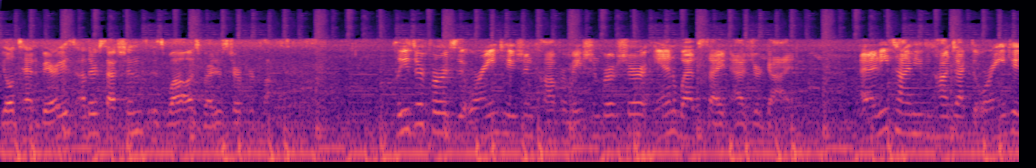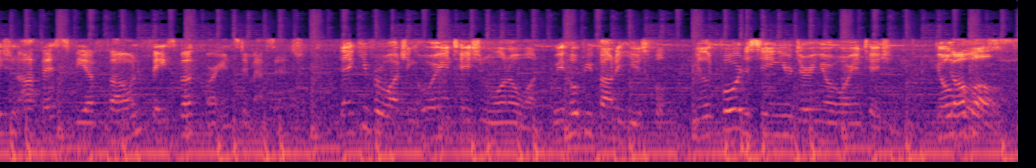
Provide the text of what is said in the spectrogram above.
You'll attend various other sessions as well as register for classes. Please refer to the orientation confirmation brochure and website as your guide. At any time, you can contact the orientation office via phone, Facebook, or instant message. Thank you for watching Orientation 101. We hope you found it useful. We look forward to seeing you during your orientation. Go, Go Bulls! Bulls!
